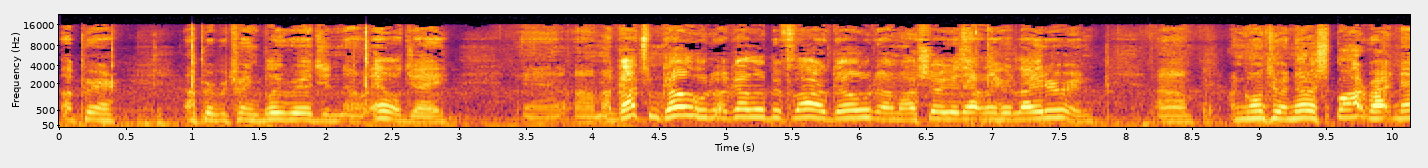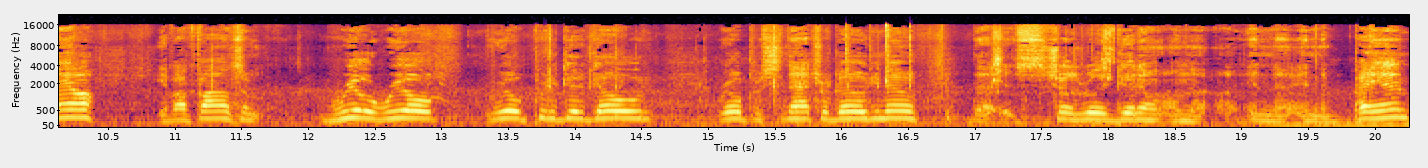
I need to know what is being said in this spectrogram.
up here, up here between Blue Ridge and uh, Ellijay, and um, I got some gold. I got a little bit of flour gold. Um, I'll show you that later. Later, and um, I'm going to another spot right now. If I find some real, real, real pretty good gold, real natural gold, you know, that shows really good on, on the in the in the pan.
